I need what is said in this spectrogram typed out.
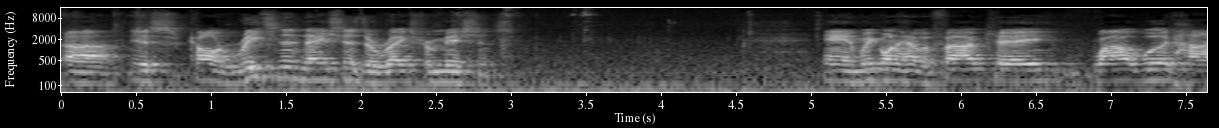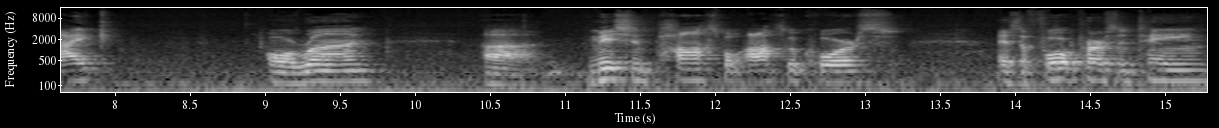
Uh, it's called Reaching the Nations, the Race for Missions. And we're going to have a 5K Wildwood hike or run, uh, Mission Possible obstacle course. It's a four person team.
